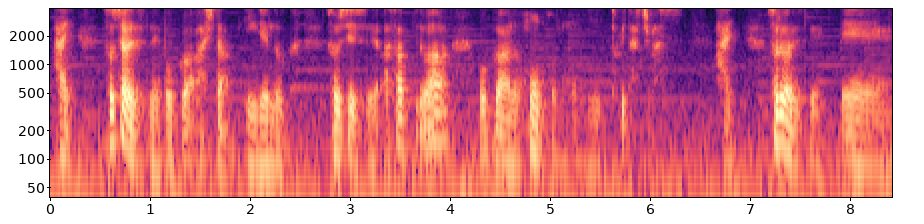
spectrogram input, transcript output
はい。そしたらですね、僕は明日、人間ドック、そしてですね、明後日は、僕はあの、香港の方に飛び立ちます。はい。それはですね、え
